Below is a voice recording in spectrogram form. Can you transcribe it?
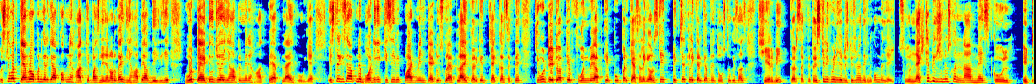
उसके बाद कैमरा ओपन करके आपको अपने हाथ के पास ले जाना और गाइज़ यहाँ पे आप देख लीजिए, वो टैटू जो है, यहाँ पे मेरे हाथ पे अप्लाई हो गया है। इस तरीके से आप अपने बॉडी के किसी भी पार्ट में इन टैटूज को अप्लाई करके चेक कर सकते हैं कि वो टैटू आपके फ़ोन में, आपके ऊपर कैसा लगे और उसकी पिक्चर क्लिक करके अपने दोस्तों के साथ शेयर भी कर सकते तो इसके लिंक भी नीचे डिस्क्रिप्शन में देखने को मिल जाएगी। सो जो नेक्स्ट एप्लीकेशन है, उसका नाम है स्कूल इट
